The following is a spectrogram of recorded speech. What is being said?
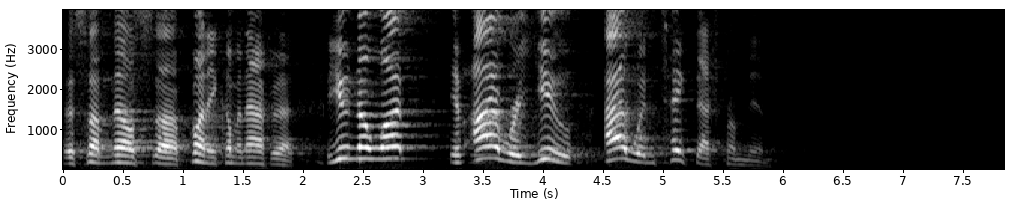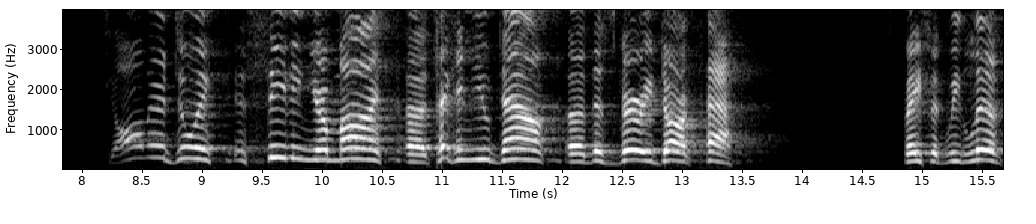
there's something else uh, funny coming after that. You know what? If I were you, I wouldn't take that from them. See, all they're doing is seeding your mind, uh, taking you down uh, this very dark path. Face it, we live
